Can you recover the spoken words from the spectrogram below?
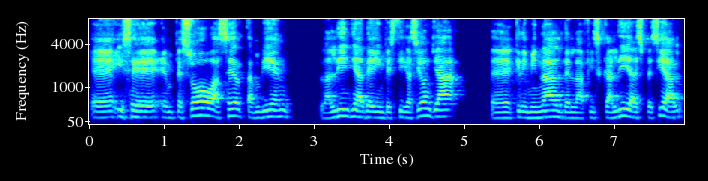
eh, y se empezó a hacer también la línea de investigación ya criminal de la Fiscalía Especial,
